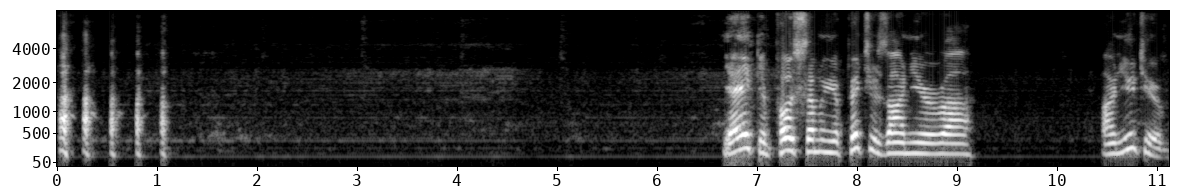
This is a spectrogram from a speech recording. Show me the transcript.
yeah, you can post some of your pictures on your uh, on YouTube.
